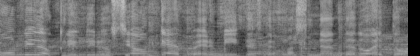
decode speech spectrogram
un videoclip de ilusión que permite este fascinante dueto.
